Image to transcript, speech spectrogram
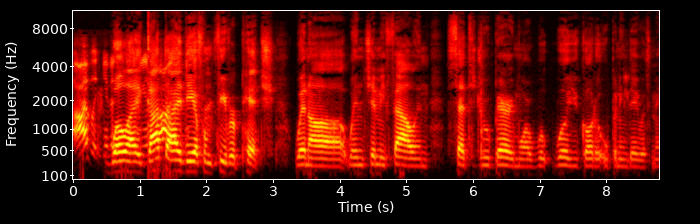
I would give it. Well, I serious got the idea from Fever Pitch when uh when Jimmy Fallon said to Drew Barrymore, "Will, will you go to opening day with me?"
